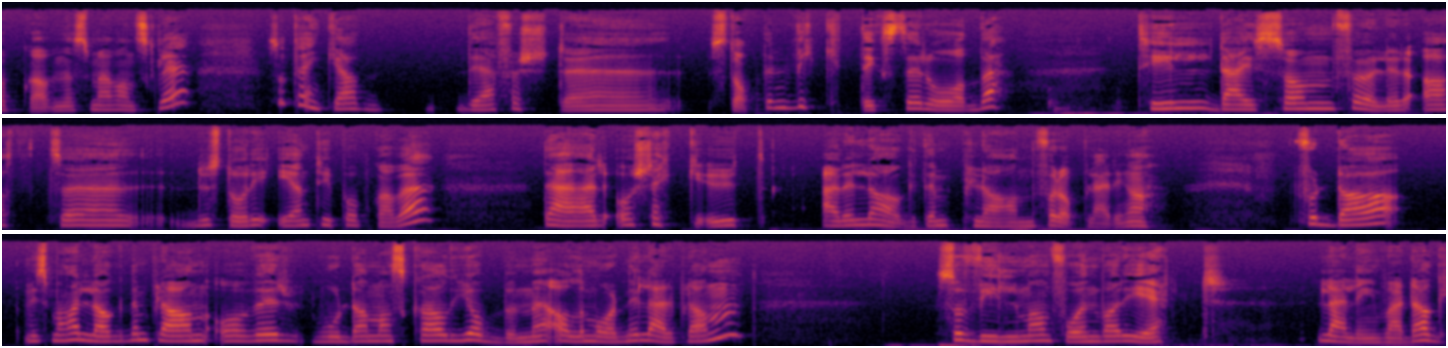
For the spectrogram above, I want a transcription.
oppgavene som er vanskelig, så tenker jeg at det er første stopp. Det viktigste rådet til deg som føler at uh, du står i én type oppgave, det er å sjekke ut er det laget en plan for opplæringa. For da hvis man har lagd en plan over hvordan man skal jobbe med alle målene i læreplanen, så vil man få en variert lærlinghverdag.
